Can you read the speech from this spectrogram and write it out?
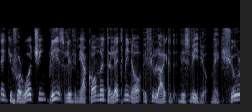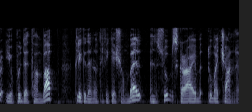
Thank you for watching, please leave me a comment and let me know if you liked this video. Make sure you put the thumb up, click the notification bell and subscribe to my channel.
